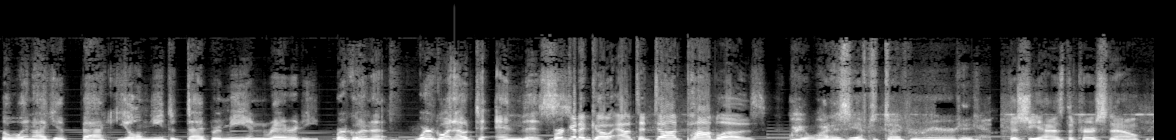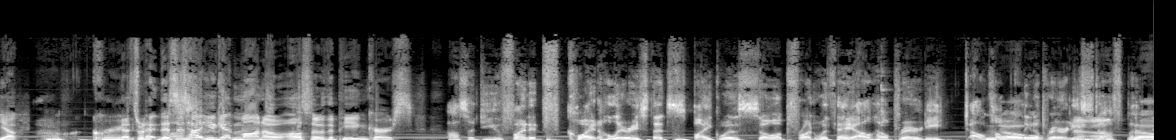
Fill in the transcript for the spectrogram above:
but when I get back, you'll need to diaper me and Rarity. We're gonna we're going out to end this. We're gonna go out to Don Pablo's. Wait, why does he have to diaper Rarity? because she has the curse now. Yep. Oh, great. That's what. This is how you get mono. Also, the peeing curse. Also, do you find it f- quite hilarious that Spike was so upfront with, "Hey, I'll help Rarity. I'll help No, clean up Rarity no, stuff." But no,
